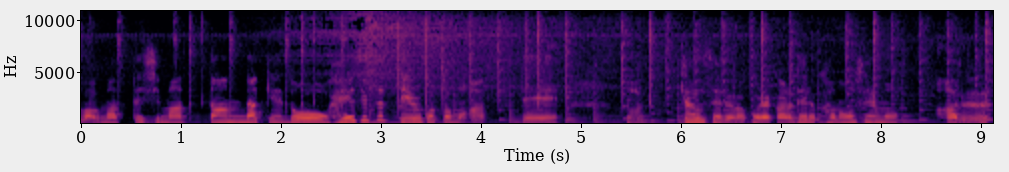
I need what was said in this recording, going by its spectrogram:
は埋まってしまったんだけど、平日っていうこともあって、まあ、キャンセルがこれから出る可能性もある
